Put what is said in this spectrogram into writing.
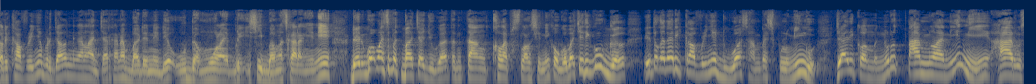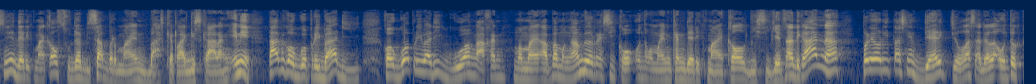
recovery-nya berjalan dengan lancar karena badannya dia udah mulai berisi banget sekarang ini. Dan gue masih sempat baca juga tentang collapse lungs ini. Kok gue baca di Google, itu katanya recovery-nya 2 sampai 10 minggu. Jadi kalau menurut timeline ini harusnya Derek Michael sudah bisa bermain basket lagi sekarang ini. Tapi kalau gue pribadi, kalau gue pribadi gue nggak akan memain, apa, mengambil resiko untuk memainkan Derek Michael di SEA Games nanti karena prioritasnya Derek jelas adalah untuk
